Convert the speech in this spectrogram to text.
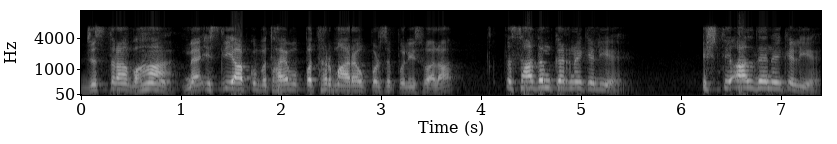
जिस तरह वहाँ मैं इसलिए आपको बताया, वो पत्थर मारा ऊपर से पुलिस वाला, तसादम करने के लिए, इश्तियाल देने के लिए।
